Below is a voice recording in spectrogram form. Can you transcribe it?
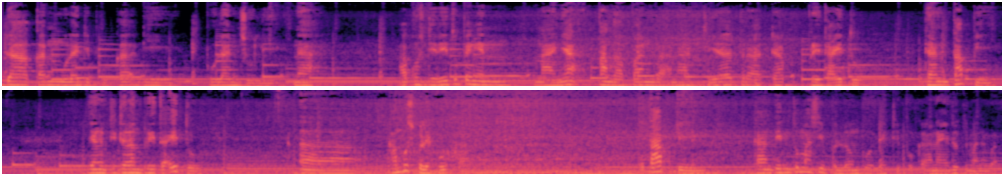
udah akan mulai dibuka di bulan Juli. Nah, aku sendiri itu pengen nanya tanggapan Mbak Nadia terhadap berita itu dan tapi yang di dalam berita itu uh, kampus boleh buka tetapi kantin itu masih belum boleh dibuka nah itu gimana Mbak?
